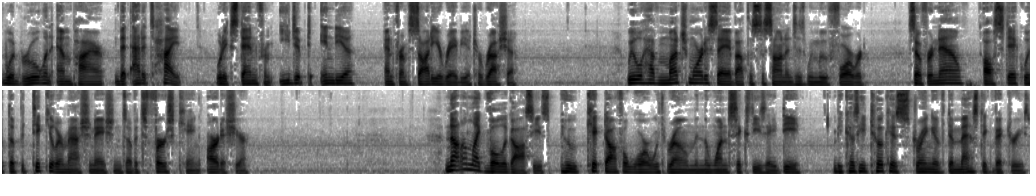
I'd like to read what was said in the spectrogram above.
would rule an empire that at its height would extend from Egypt to India and from Saudi Arabia to Russia. We will have much more to say about the Sassanids as we move forward, so for now, I'll stick with the particular machinations of its first king, Ardashir. Not unlike Vologases, who kicked off a war with Rome in the 160s AD, because he took his string of domestic victories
